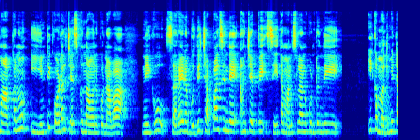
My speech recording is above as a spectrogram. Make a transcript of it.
మా అక్కను ఈ ఇంటి కోడలు చేసుకుందాం అనుకున్నావా. నీకు సరైన బుద్ధి చెప్పాల్సిందే అని చెప్పి సీత మనసులో అనుకుంటుంది. ఇక మధుమిత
